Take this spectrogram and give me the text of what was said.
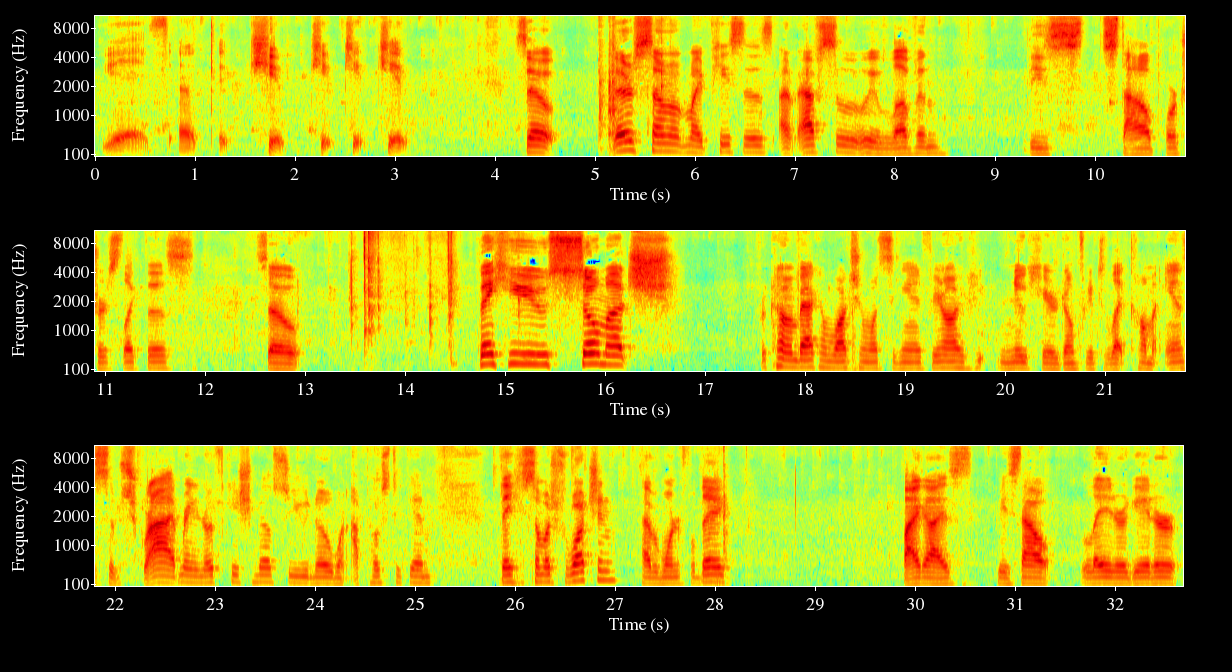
yes, okay, cute, cute, cute, cute. So, there's some of my pieces. I'm absolutely loving these style portraits like this. So, thank you so much for coming back and watching once again. If you're not new here, don't forget to like, comment, and subscribe. Ring the notification bell so you know when I post again. Thank you so much for watching. Have a wonderful day. Bye, guys. Peace out. Later, Gator.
